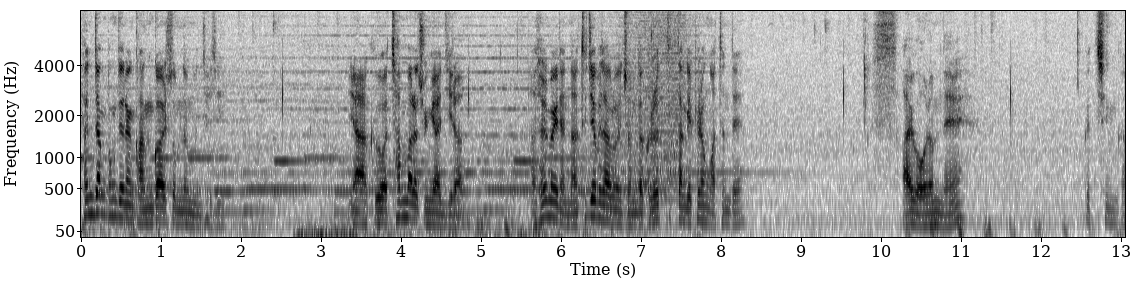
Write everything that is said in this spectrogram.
현장 통제는 간과할 수 없는 문제지 야 그거 참말로 중요한지라 아 설명이 됐나? 트집을 잡으면 전부 다 그럴듯한 게 필요한 것 같은데. 아 이거 어렵네. 끝인가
